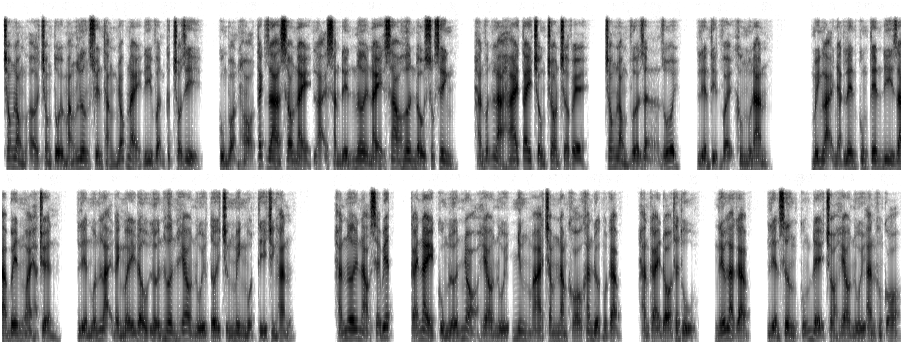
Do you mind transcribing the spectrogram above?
trong lòng ở trong tối mắng lương xuyên thằng nhóc này đi vận cất chó gì, cùng bọn họ tách ra sau này lại săn đến nơi này sao hơn đầu xuất sinh, hắn vẫn là hai tay chống tròn trở về, trong lòng vừa giận dỗi, liền thịt vậy không muốn ăn. Mình lại nhặt lên cung tên đi ra bên ngoài hạt chuyển, liền muốn lại đánh mấy đầu lớn hơn heo núi tới chứng minh một tí chính hắn. Hắn nơi nào sẽ biết, cái này cùng lớn nhỏ heo núi nhưng mà trăm năm khó khăn được một gặp, hắn cái đó thân thủ, nếu là gặp, liền xương cũng để cho heo núi ăn không có.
